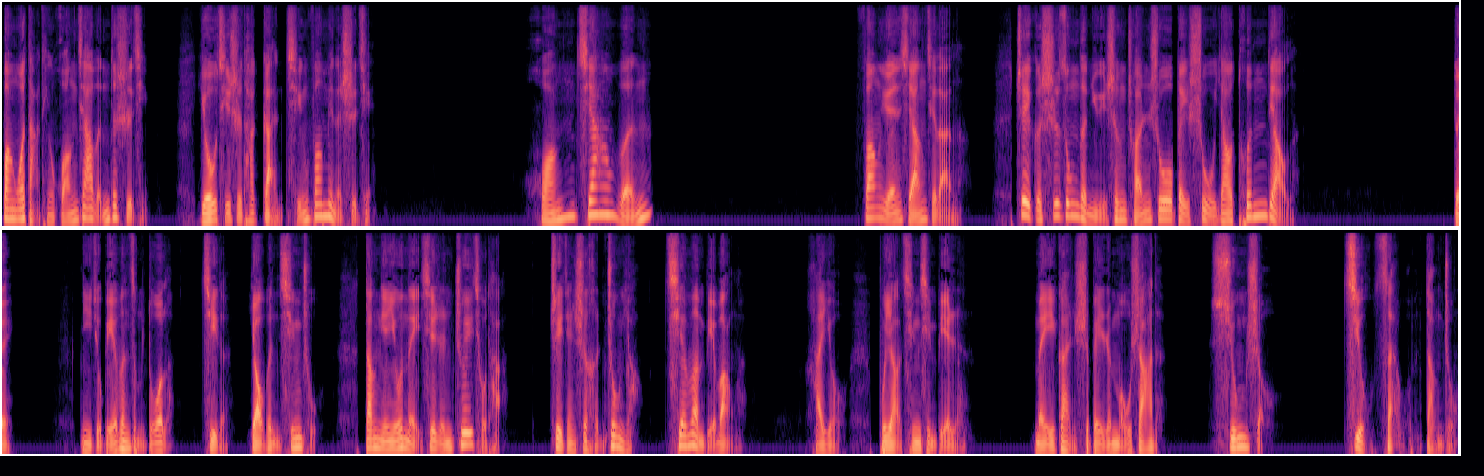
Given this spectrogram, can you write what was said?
帮我打听黄嘉文的事情，尤其是他感情方面的事情。黄嘉文，方圆想起来了，这个失踪的女生传说被树妖吞掉了。对，你就别问这么多了，记得要问清楚，当年有哪些人追求她，这件事很重要，千万别忘了。还有。不要轻信别人，梅干是被人谋杀的，凶手就在我们当中。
